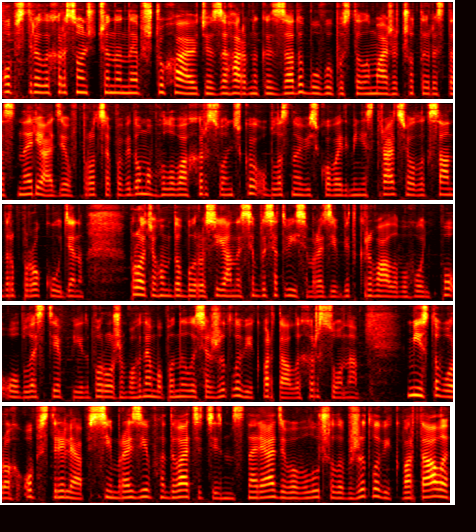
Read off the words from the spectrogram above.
Обстріли Херсонщини не вщухають. Загарбники за добу випустили майже 400 снарядів. Про це повідомив голова Херсонської обласної військової адміністрації Олександр Прокудін. Протягом доби росіяни 78 разів відкривали вогонь по області. Під ворожим вогнем опинилися житлові квартали Херсона. Місто ворог обстріляв сім разів. 27 снарядів влучили в житлові квартали,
